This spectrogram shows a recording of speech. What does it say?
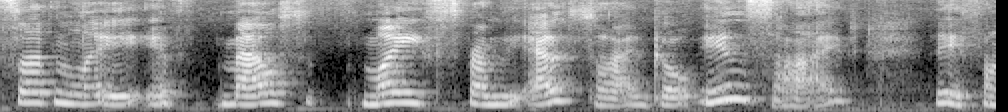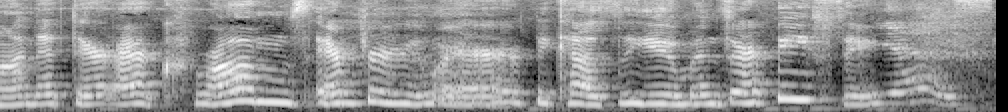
suddenly, if mouse mice from the outside go inside. They find that there are crumbs everywhere because the humans are feasting. Yes.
